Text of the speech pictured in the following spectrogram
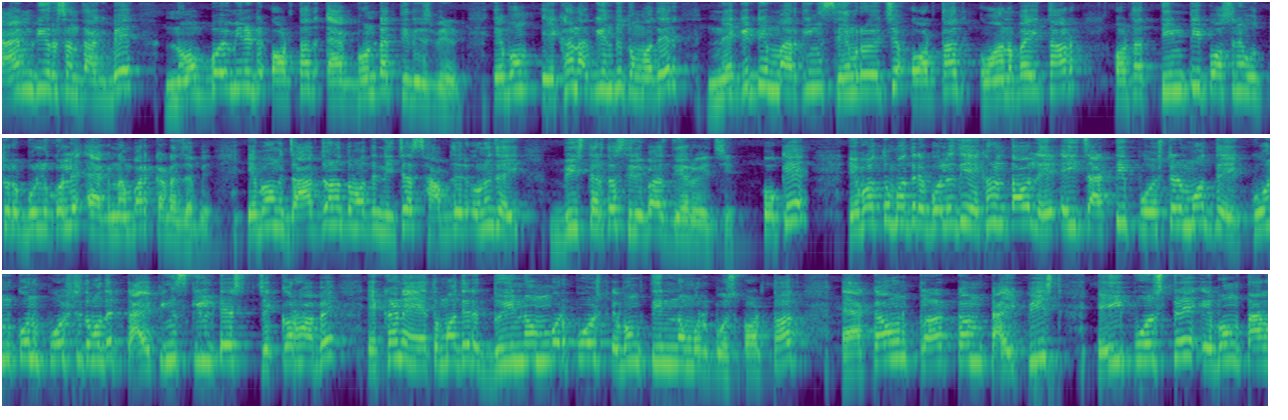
টাইম ডিউরেশন থাকবে নব্বই মিনিট অর্থাৎ এক ঘণ্টা তিরিশ মিনিট এবং এখানেও কিন্তু তোমাদের নেগেটিভ মার্কিং সেম রয়েছে, অর্থাৎ ওয়ান বাই থার্ড অর্থাৎ তিনটি প্রশ্নের উত্তর ভুল করলে এক নাম্বার কাটা যাবে। এবং যার জন্য তোমাদের নিচের সাবজেক্ট অনুযায়ী বিস্তারিত সিলেবাস দেওয়া রয়েছে। ওকে এবার তোমাদের বলে দিই এখন তাহলে এই চারটি পোস্টের মধ্যে কোন কোন পোস্টে তোমাদের টাইপিং স্কিল টেস্ট চেক করা হবে? এখানে তোমাদের দুই নম্বর পোস্ট এবং তিন নম্বর পোস্ট অর্থাৎ অ্যাকাউন্ট ক্লার্ক কাম টাইপিস্ট এই পোস্টে এবং তার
